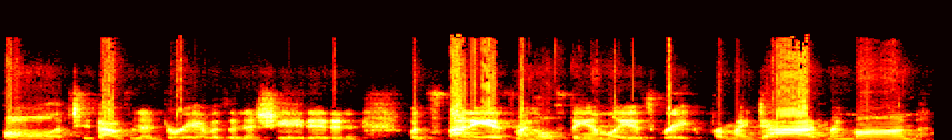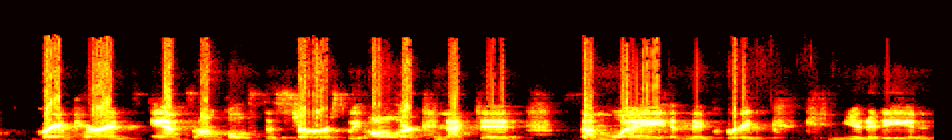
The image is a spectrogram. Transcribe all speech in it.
fall of 2003, I was initiated. And what's funny is my whole family is Greek from my dad, my mom, grandparents, aunts, uncles, sisters. We all are connected some way in the Greek community. And,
